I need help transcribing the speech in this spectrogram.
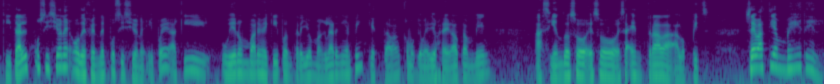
quitar posiciones o defender posiciones. Y pues aquí hubieron varios equipos, entre ellos McLaren y Alpine, que estaban como que medio regados también haciendo eso, eso, esa entrada a los pits. Sebastián Vettel,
